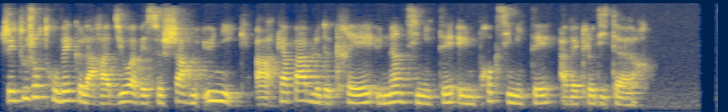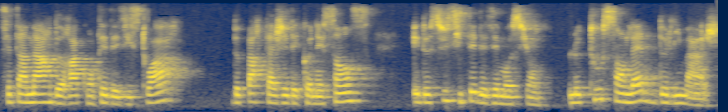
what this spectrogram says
J'ai toujours trouvé que la radio avait ce charme unique, capable de créer une intimité et une proximité avec l'auditeur. C'est un art de raconter des histoires, de partager des connaissances et de susciter des émotions, le tout sans l'aide de l'image.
